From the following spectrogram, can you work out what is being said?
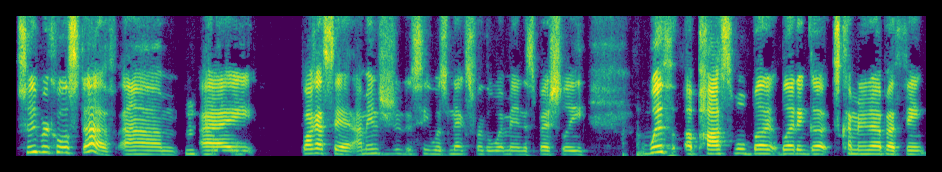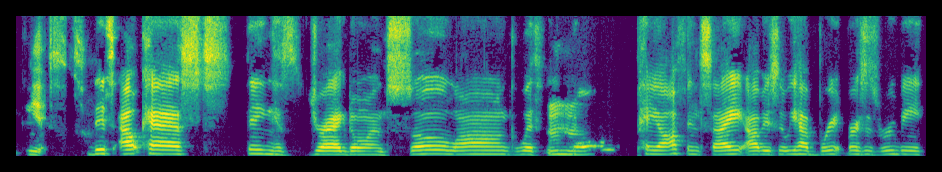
super cool stuff. Um, mm-hmm. I like I said, I'm interested to see what's next for the women, especially with a possible blood, blood and guts coming up. I think yes, this outcast thing has dragged on so long with mm-hmm. no payoff in sight. Obviously, we have Britt versus Ruby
